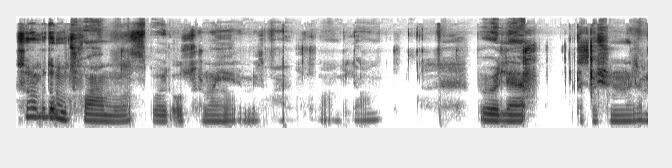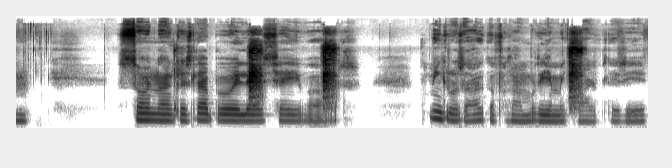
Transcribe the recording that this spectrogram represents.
Sonra burada mutfağımız. Böyle oturma yerimiz var falan filan. Böyle kapa şunları. Sonra arkadaşlar böyle şey var. Mikrozalga falan burada yemek tarifleri.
